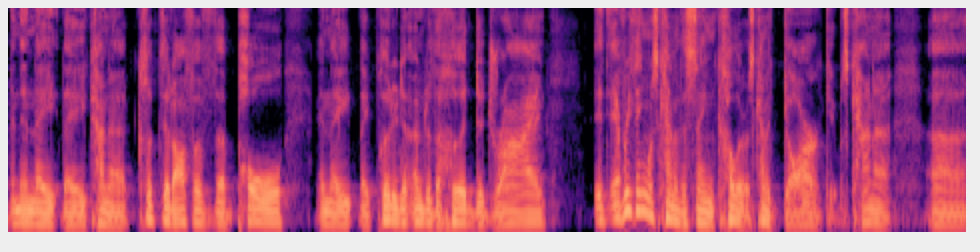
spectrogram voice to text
and then they they kind of clipped it off of the pole and they they put it under the hood to dry. It, everything was kind of the same color. It was kind of dark. It was kind of uh,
